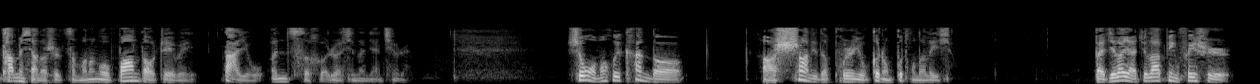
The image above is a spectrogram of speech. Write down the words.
他们想的是怎么能够帮到这位大有恩赐和热心的年轻人。所以我们会看到，啊，上帝的仆人有各种不同的类型。百吉拉、雅居拉并非是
